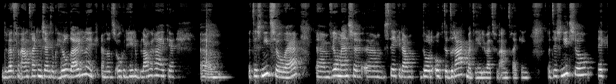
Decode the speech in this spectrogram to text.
de wet van aantrekking zegt ook heel duidelijk, en dat is ook een hele belangrijke. Um, het is niet zo, hè? Um, veel mensen um, steken daardoor ook de draak met de hele wet van aantrekking. Het is niet zo, ik,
